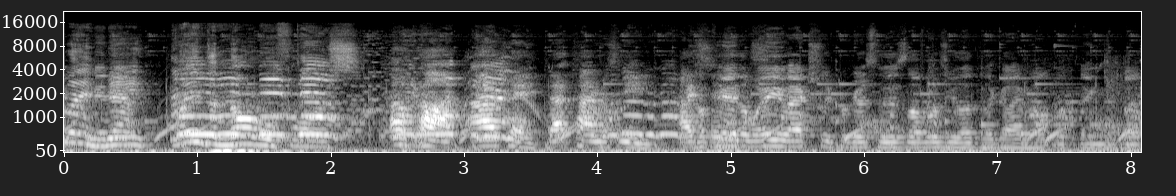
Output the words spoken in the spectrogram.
blame me me. down. Blame the normal force. oh god. Okay, that time was me. I Okay, the way you actually progress through this level is you let the guy melt the things, but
